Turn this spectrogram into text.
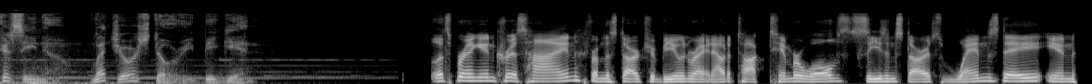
Casino, let your story begin. Let's bring in Chris Hine from the Star Tribune right now to talk Timberwolves. Season starts Wednesday in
